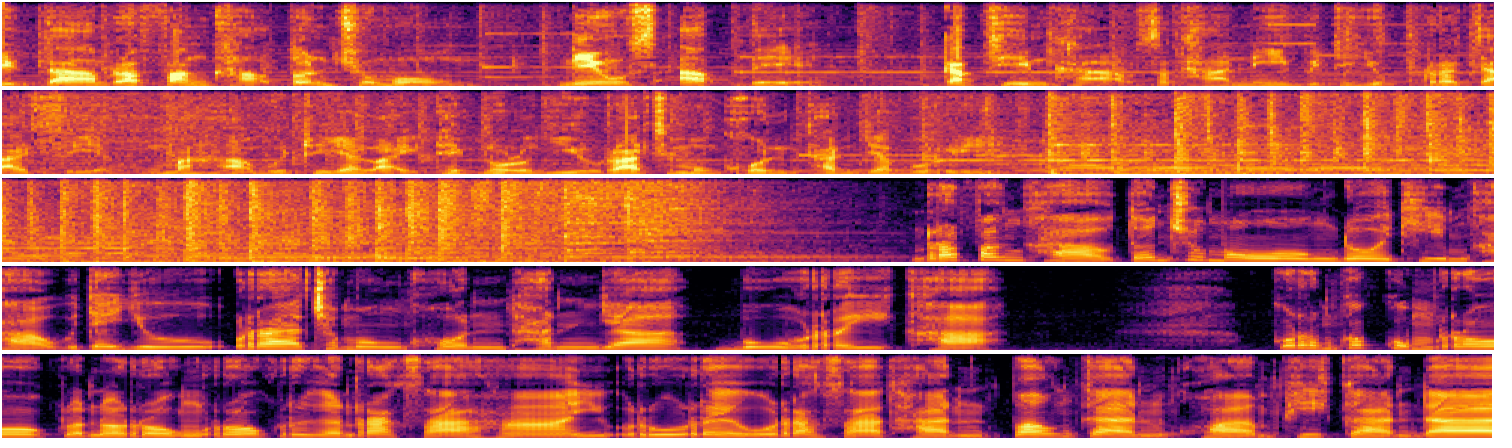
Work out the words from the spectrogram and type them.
ติดตามรับฟังข่าวต้นชั่วโมง News Update กับทีมข่าวสถานีวิทยุกระจายเสียงมมหาวิทยาลัยเทคโนโลยีราชมงคลธัญบุรี รับฟังข่าวต้นชั่วโมง โดยทีมข่าววิทยุราชมงคลธัญบุรีค่ะ กรมควบคุมโรครณรงค์โรคเรื้อนรักษาหาย รู้เร็วรักษาทันป้องกันความพิการได้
